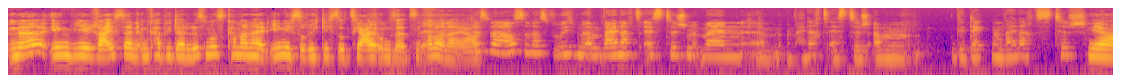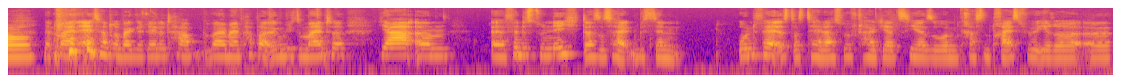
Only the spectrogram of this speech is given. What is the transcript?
ne, irgendwie reich sein im Kapitalismus kann man halt eh nicht so richtig sozial umsetzen, aber naja. Das war auch sowas, wo ich am Weihnachtsesstisch mit meinen, ähm, Weihnachtsesstisch, am gedeckten Weihnachtstisch Ja. mit meinen Eltern drüber geredet habe, weil mein Papa irgendwie so meinte, ja, ähm, äh, findest du nicht, dass es halt ein bisschen unfair ist, dass Taylor Swift halt jetzt hier so einen krassen Preis für ihre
